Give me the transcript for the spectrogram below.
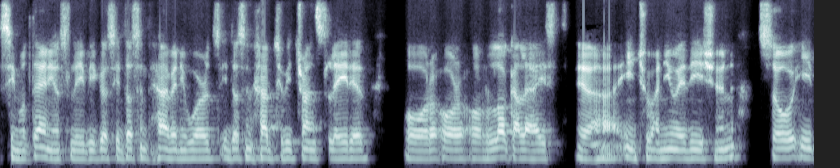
simultaneously because it doesn't have any words. It doesn't have to be translated or, or, or localized uh, into a new edition. So it,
